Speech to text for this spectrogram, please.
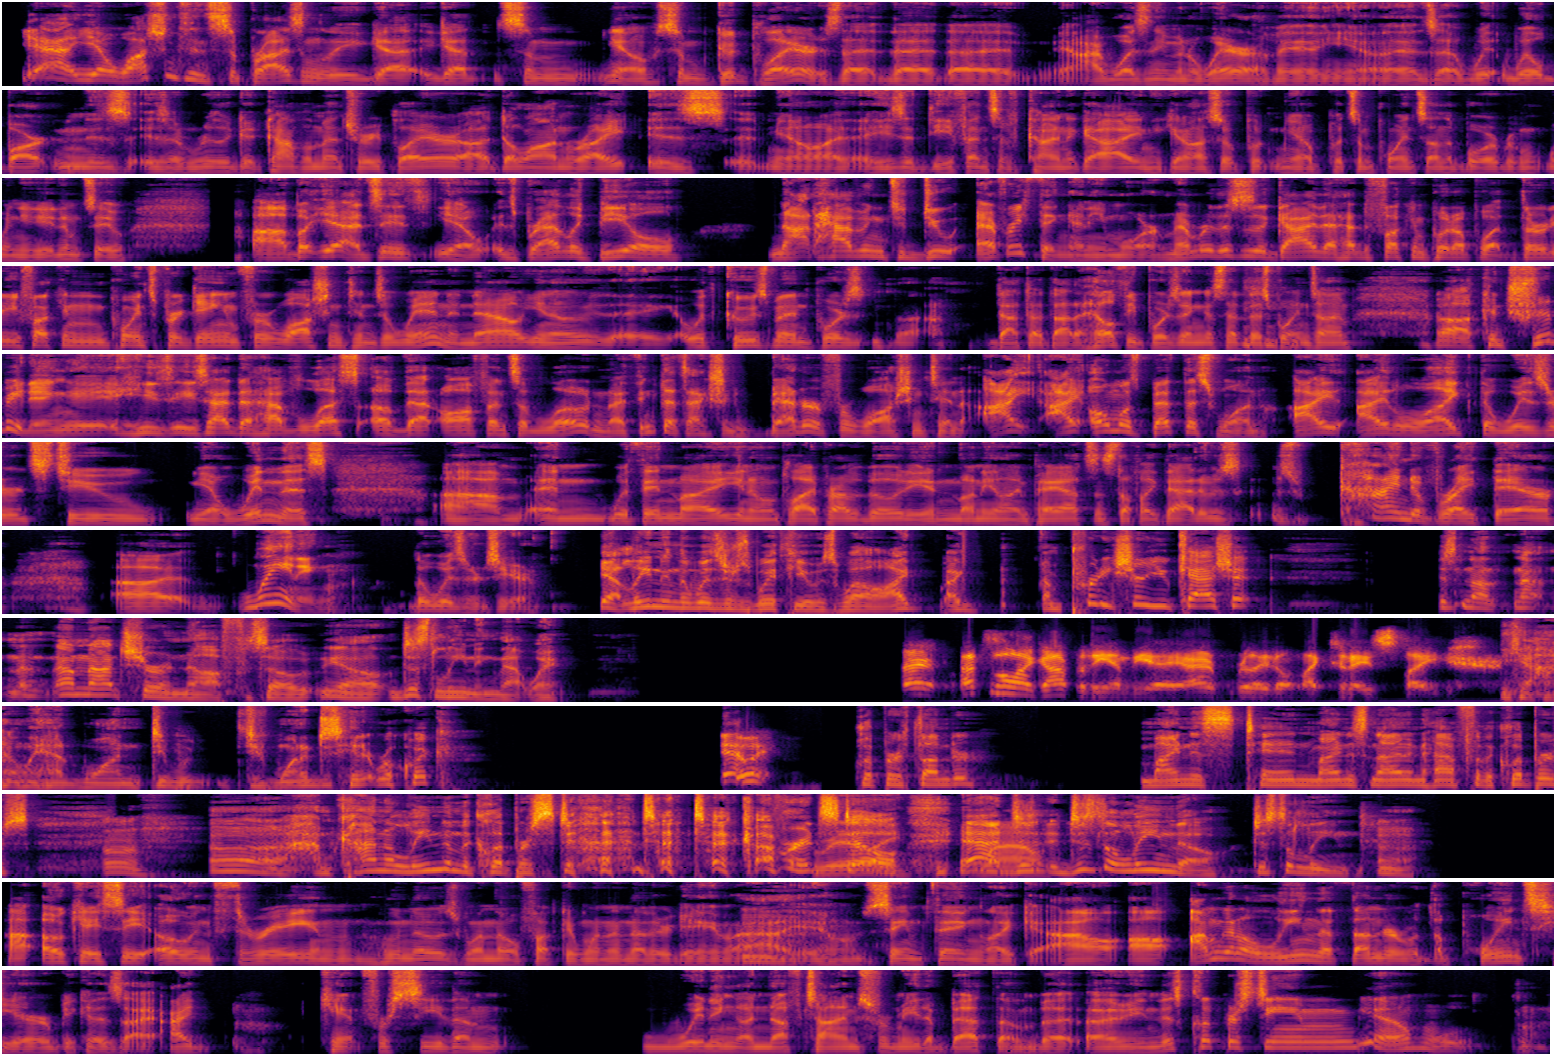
Yeah, you know, Washington surprisingly got got some you know some good players that that uh, I wasn't even aware of. Uh, you know, as a Will Barton is is a really good complementary player. Uh, Delon Wright is you know he's a defensive kind of guy, and he can also put you know put some points on the board when, when you need him to. Uh, but yeah, it's it's you know it's Bradley Beal not having to do everything anymore. Remember, this is a guy that had to fucking put up what thirty fucking points per game for Washington to win, and now you know with Kuzma and Porz, uh, dot dot dot a healthy Porzingis at this point in time, uh, contributing, he's he's had to have less of that offensive load, and I think that's actually better for Washington. I I almost bet this one. I I like the Wizards to you know win this, um, and within my you know implied probability and money line payouts and stuff like that, it was it was kind of right there, uh, leaning the Wizards here. Yeah, leaning the Wizards with you as well. I, I I'm pretty sure you cash it. It's not not I'm not sure enough. So, you know, just leaning that way. right, that's all I got for the NBA. I really don't like today's slate. Yeah, I only had one. Do, we, do you want to just hit it real quick? Yeah. Do it. Clipper Thunder, minus 10, minus nine and a half for the Clippers. Mm. Uh, I'm kind of leaning the Clippers to, to, to cover it Really? still. Yeah, Wow. just, just a lean, though. Just a lean. Uh. Uh, OKC 0 and 3, and who knows when they'll fucking win another game. Uh, Mm. you know, same thing. Like I'll, I'll I'm gonna lean the Thunder with the points here because I, I can't foresee them winning enough times for me to bet them. But I mean, this Clippers team, you know. We'll,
